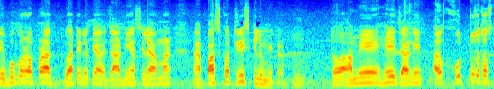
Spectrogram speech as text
ডিব্ৰুগড়ৰ পৰা গুৱাহাটীলৈকে জাৰ্ণি আছিলে আমাৰ পাঁচশ ত্ৰিছ কিলোমিটাৰ। তো আমি সেই জাৰ্ণি আৰু সোঁতটো যথেষ্ট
